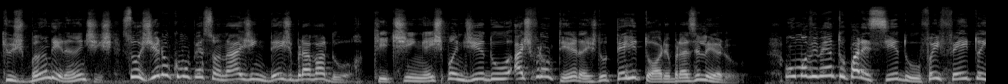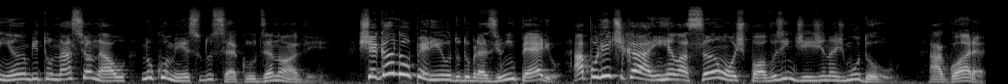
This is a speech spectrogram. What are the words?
que os Bandeirantes surgiram como personagem desbravador, que tinha expandido as fronteiras do território brasileiro. Um movimento parecido foi feito em âmbito nacional no começo do século XIX. Chegando ao período do Brasil Império, a política em relação aos povos indígenas mudou. Agora,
